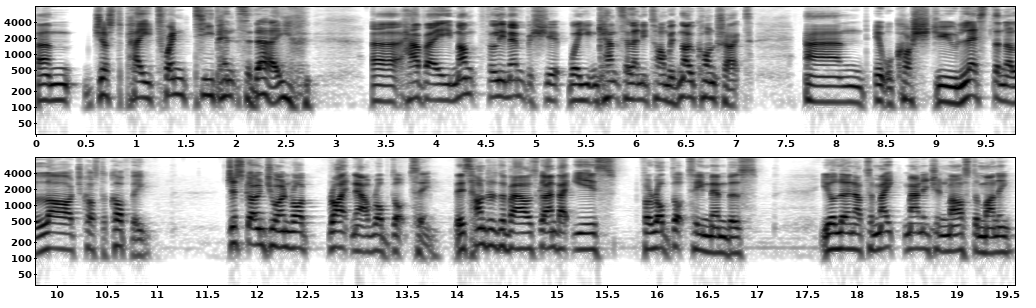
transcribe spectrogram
um, just pay 20 pence a day uh, have a monthly membership where you can cancel anytime with no contract and it will cost you less than a large cost of coffee just go and join Rob right now, rob.team. There's hundreds of hours going back years for rob.team members. You'll learn how to make, manage, and master money.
